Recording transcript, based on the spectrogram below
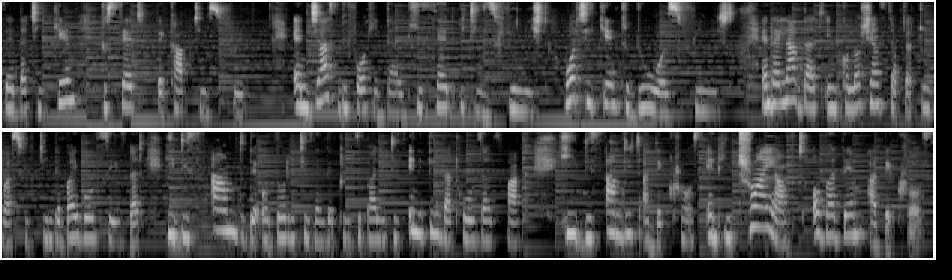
said that he came to set the captives free. And just before he died, he said, It is finished. What he came to do was finished. And I love that in Colossians chapter 2, verse 15, the Bible says that he disarmed the authorities and the principalities, anything that holds us back. He disarmed it at the cross and he triumphed over them at the cross.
